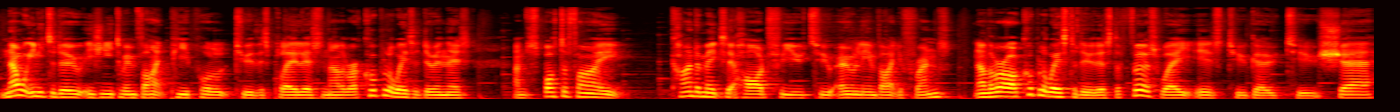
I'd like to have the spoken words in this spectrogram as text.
Now what you need to do is you need to invite people to this playlist. Now there are a couple of ways of doing this and Spotify kind of makes it hard for you to only invite your friends. Now there are a couple of ways to do this. The first way is to go to share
